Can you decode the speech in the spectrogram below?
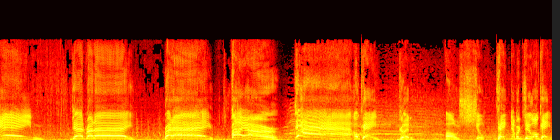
Aim! Get ready! Ready! Fire! Yeah! Okay, good. Oh, shoot. Tank number two. Okay.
